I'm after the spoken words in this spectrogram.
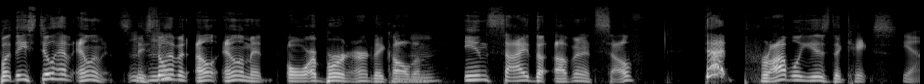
But they still have elements. They still Mhm. have an el- element or a burner, they call them, Mhm. Inside the oven itself. That probably is the case. Yeah.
